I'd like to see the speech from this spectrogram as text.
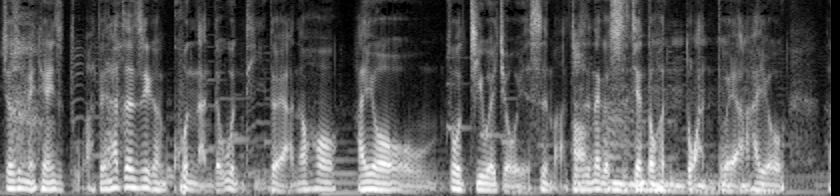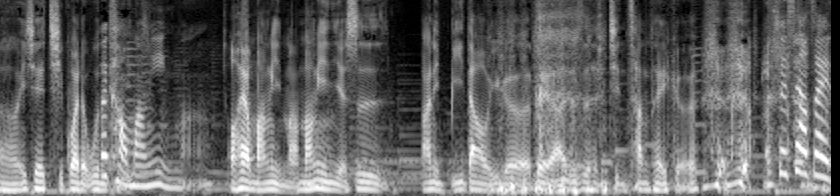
就是每天一直读啊，对他真的是一个很困难的问题，对啊。然后还有做鸡尾酒也是嘛，就是那个时间都很短，对啊。还有呃一些奇怪的问题，会考盲饮吗？哦，还有盲饮嘛，盲饮也是把你逼到一个 对啊，就是很紧张的一个。所以是要在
